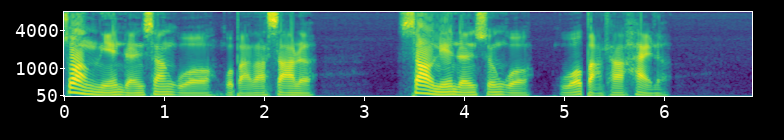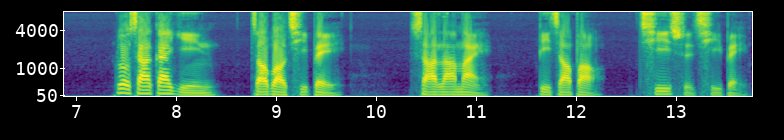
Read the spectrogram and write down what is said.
壮年人伤我，我把他杀了；少年人损我，我把他害了。若杀该隐，遭报七倍；杀拉麦，必遭报七十七倍。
